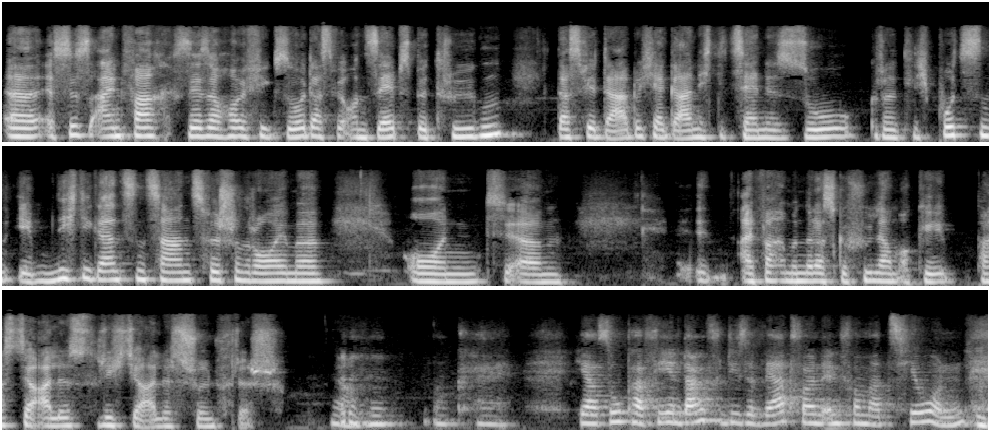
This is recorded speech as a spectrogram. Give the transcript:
es ist einfach sehr, sehr häufig so, dass wir uns selbst betrügen, dass wir dadurch ja gar nicht die Zähne so gründlich putzen, eben nicht die ganzen Zahnzwischenräume und ähm, einfach immer nur das Gefühl haben, okay, passt ja alles, riecht ja alles schön frisch. Ja. Mhm. Okay. Ja, super. Vielen Dank für diese wertvollen Informationen. Hm.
